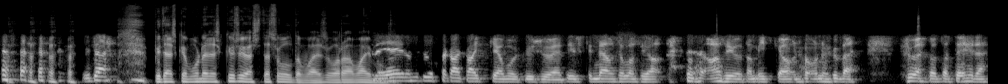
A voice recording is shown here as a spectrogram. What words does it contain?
Mitä? Pitäisikö mun edes kysyä sitä sulta vai suoraan vaimolta? Ei, no, totta kai kaikkia voi kysyä. Ja tietysti nämä on sellaisia asioita, mitkä on, on hyvä, hyvä tota tehdä,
